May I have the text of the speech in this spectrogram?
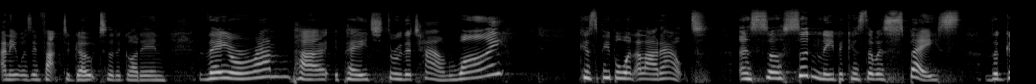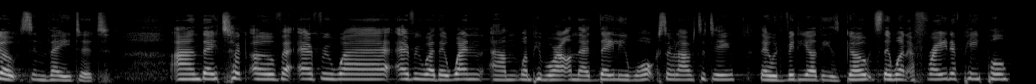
And it was, in fact, a goat that had got in. They rampaged through the town. Why? Because people weren't allowed out. And so suddenly, because there was space, the goats invaded and they took over everywhere. Everywhere they went, um, when people were out on their daily walks, they're allowed to do, they would video these goats. They weren't afraid of people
